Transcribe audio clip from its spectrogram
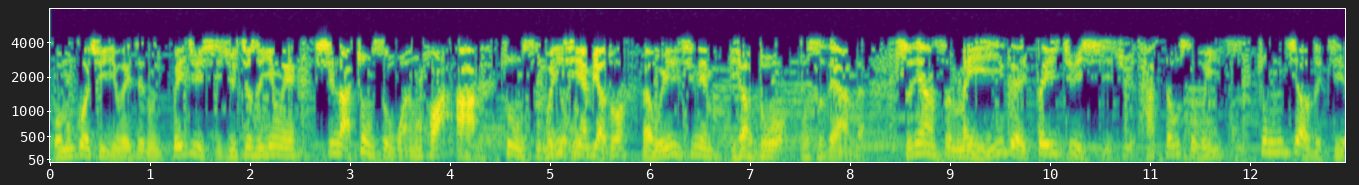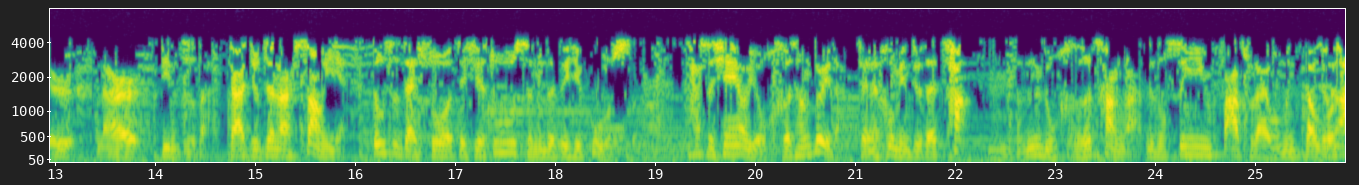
我们过去以为这种悲剧、喜剧，就是因为希腊重视文化啊，重视文艺青年比较多。呃，文艺青年比较多，不是这样的。实际上是每一个悲剧、喜剧，它都是为一次宗教的节日而定制的。大家就在那儿上演，都是在说这些诸神的这些故事。它是先要有合唱队的，在那后面就在唱，嗯，那种合唱啊，那种声音发出来，我们到跟阿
